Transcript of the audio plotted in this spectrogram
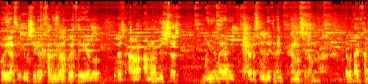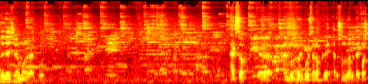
হয়ে আছে। কিন্তু সেখানে খাদিজা হয়ে থেকে গেল। এটা আমার বিশ্বাস, মাইয়া মায়ের আমি একটা ছবি দেখি নাই ফ্যানও ছিলাম না। তবে তাকে খাদিজা হিসেবে মনে রাখব। হ্যাটস অফ আমি বলতে পারি পরিচালককে, এত সুন্দরভাবে তাই কষ্ট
